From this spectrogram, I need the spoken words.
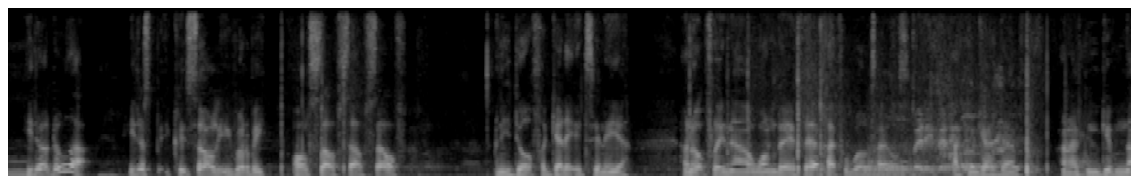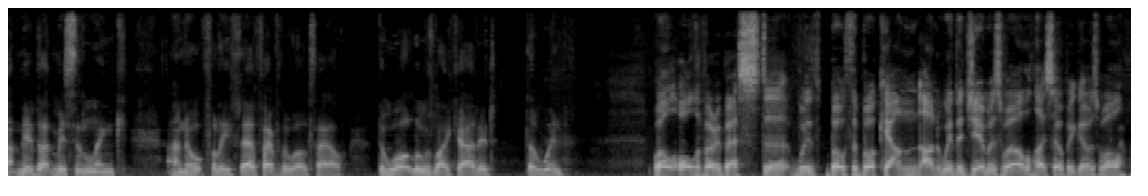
Mm. You don't do that. Yeah. You just, it's all, you've got to be all self, self, self. And you don't forget it, it's in here. And hopefully now, one day, if they fight for world titles, oh, very, very I can get them. And I can give them that, maybe that missing link. And hopefully, if they fight for the world title, they won't lose like I did. They'll win. Well, all the very best uh, with both the book and, and with the gym as well. Let's hope it goes well.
